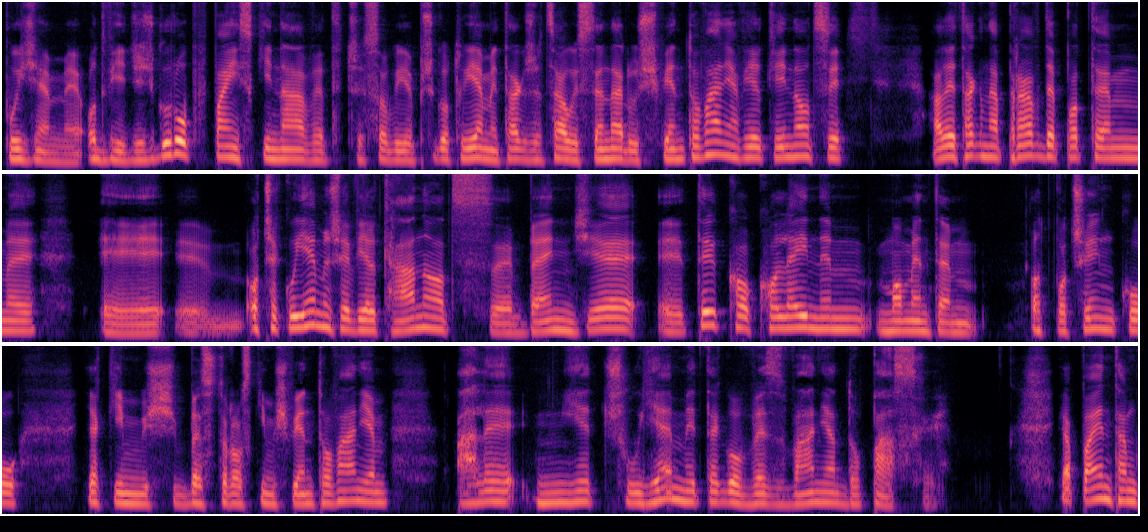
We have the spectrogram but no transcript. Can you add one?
pójdziemy odwiedzić grób pański nawet, czy sobie przygotujemy także cały scenariusz świętowania Wielkiej Nocy, ale tak naprawdę potem y, y, oczekujemy, że Wielkanoc będzie tylko kolejnym momentem odpoczynku, jakimś beztroskim świętowaniem, ale nie czujemy tego wezwania do paschy. Ja pamiętam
